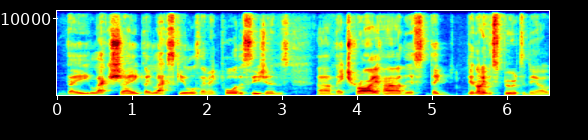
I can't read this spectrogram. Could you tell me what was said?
They lack shape, they lack skills, they make poor decisions, um, they try hard, they're, they, they're not even spirited now.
